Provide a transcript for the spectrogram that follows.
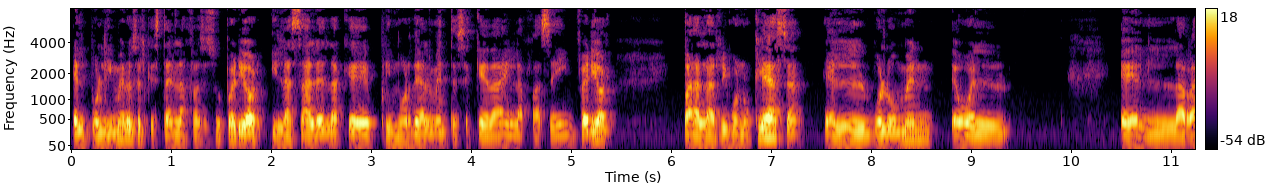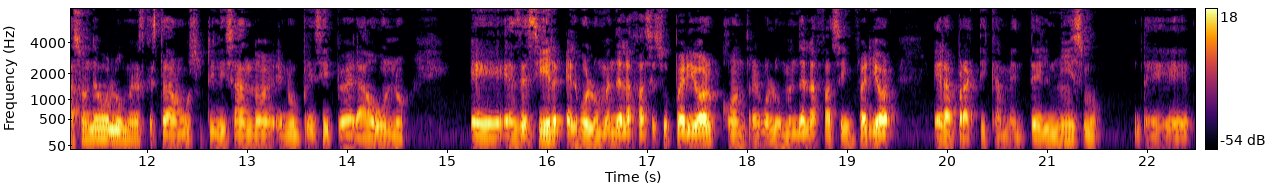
el polímero es el que está en la fase superior y la sal es la que primordialmente se queda en la fase inferior. Para la ribonucleasa, el volumen o el, la razón de volúmenes que estábamos utilizando en un principio era 1, eh, es decir, el volumen de la fase superior contra el volumen de la fase inferior era prácticamente el mismo. De,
